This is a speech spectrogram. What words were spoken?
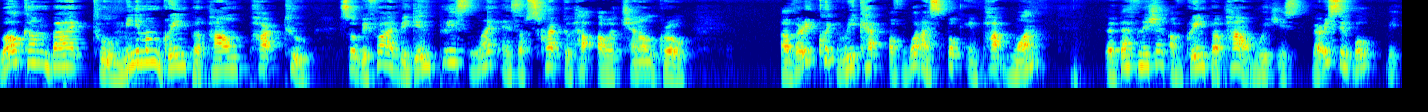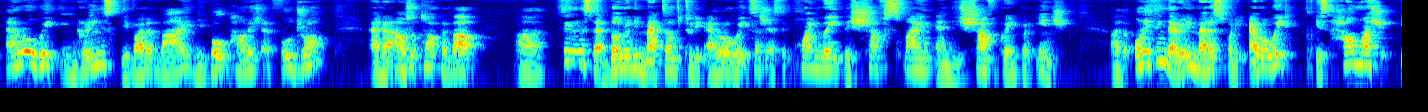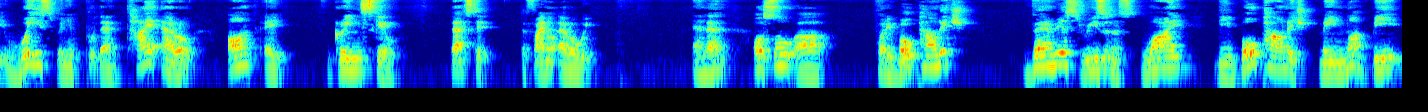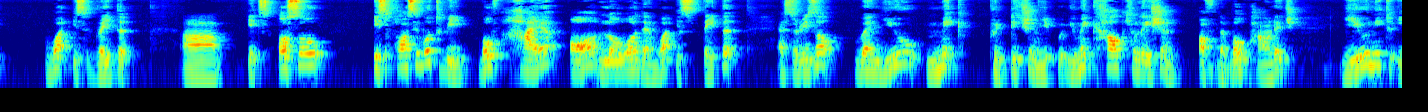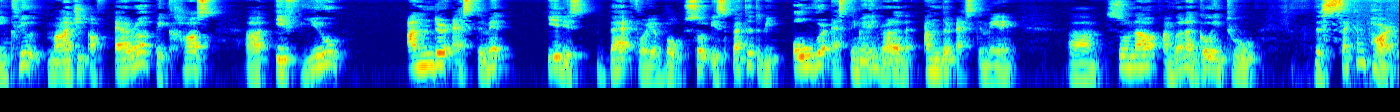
Welcome back to Minimum Grain Per Pound Part 2. So before I begin, please like and subscribe to help our channel grow. A very quick recap of what I spoke in Part 1. The definition of grain per pound, which is very simple, the arrow weight in grains divided by the bowl poundage at full draw. And I also talked about uh, things that don't really matter to the arrow weight, such as the point weight, the shaft spine, and the shaft grain per inch. Uh, the only thing that really matters for the arrow weight is how much it weighs when you put the entire arrow on a grain scale. That's it, the final arrow weight. And then also uh, for the bow poundage, various reasons why the bow poundage may not be what is rated. Uh, it's also it's possible to be both higher or lower than what is stated. As a result, when you make prediction, you, you make calculation of the bowl poundage, you need to include margin of error because uh, if you underestimate, it is bad for your bowl. So it's better to be overestimating rather than underestimating. Um, so now I'm gonna go into the second part,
